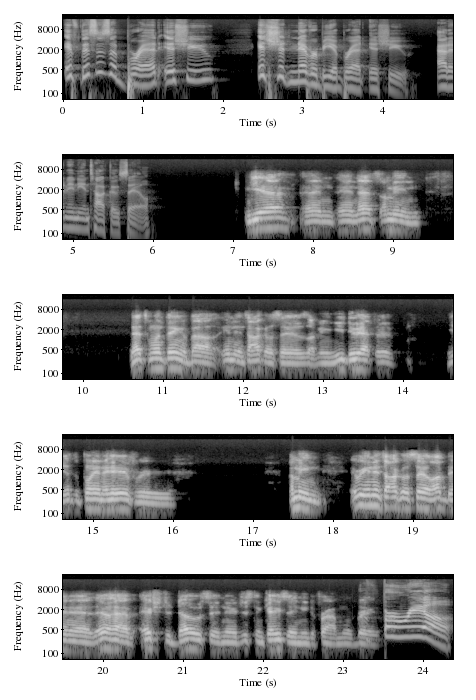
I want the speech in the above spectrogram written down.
if this is a bread issue, it should never be a bread issue at an Indian taco sale. yeah, and and that's I mean, that's one thing about Indian taco sales. I mean, you do have to you have to plan ahead for. I mean, every Indian taco sale I've been at, they'll have extra dough sitting there just in case they need to fry more bread. For real.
